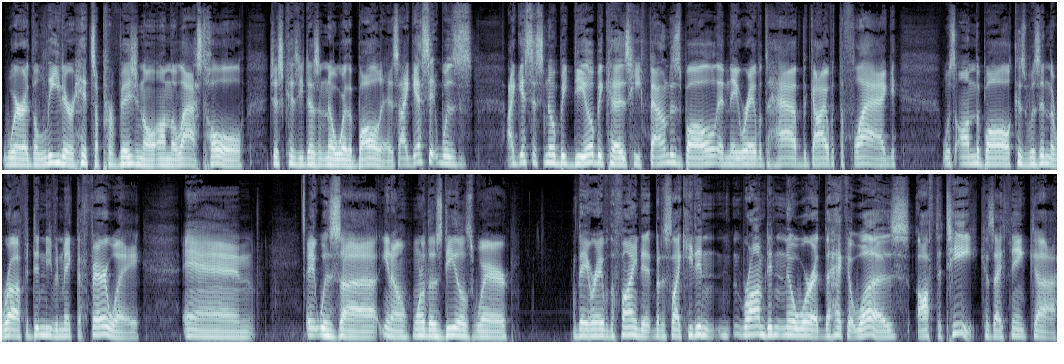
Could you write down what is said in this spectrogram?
where the leader hits a provisional on the last hole just because he doesn't know where the ball is. I guess it was. I guess it's no big deal because he found his ball and they were able to have the guy with the flag was on the ball because was in the rough. It didn't even make the fairway, and it was uh, you know one of those deals where they were able to find it, but it's like he didn't. Rahm didn't know where the heck it was off the tee because I think uh,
